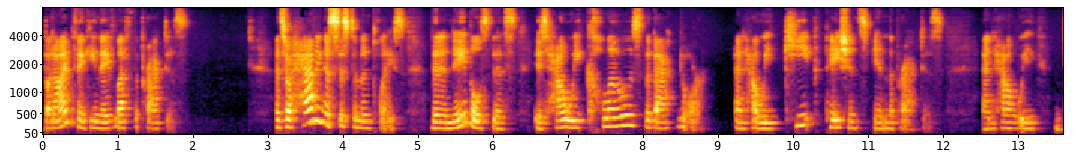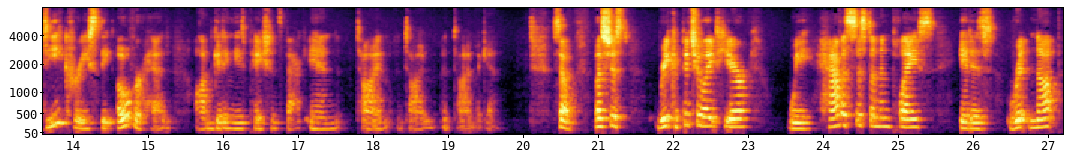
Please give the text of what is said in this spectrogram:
but I'm thinking they've left the practice. And so having a system in place that enables this is how we close the back door and how we keep patients in the practice and how we decrease the overhead on getting these patients back in time and time and time again. So let's just recapitulate here. We have a system in place, it is written up,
